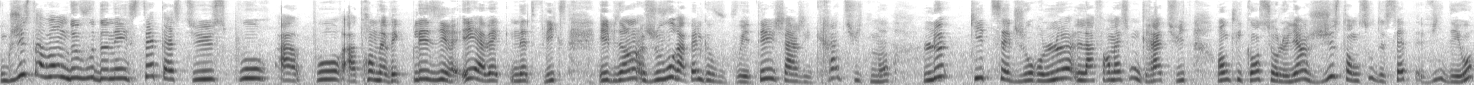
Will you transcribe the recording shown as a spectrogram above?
Donc juste avant de vous donner cette astuce pour, pour apprendre avec plaisir et avec Netflix, eh bien je vous rappelle que vous pouvez télécharger gratuitement le kit 7 jours, le, la formation gratuite en cliquant sur le lien juste en dessous de cette vidéo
